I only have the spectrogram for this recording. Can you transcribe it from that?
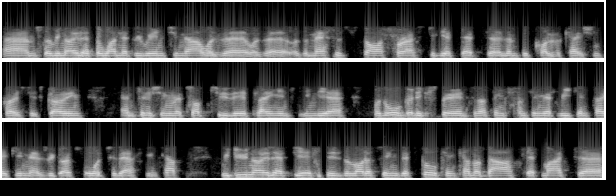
Um, so we know that the one that we went to now was a was a was a massive start for us to get that uh, Olympic qualification process going, and finishing in the top two there, playing against India was all good experience, and I think something that we can take in as we go forward to the African Cup. We do know that yes, there's a lot of things that still can come about that might uh,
